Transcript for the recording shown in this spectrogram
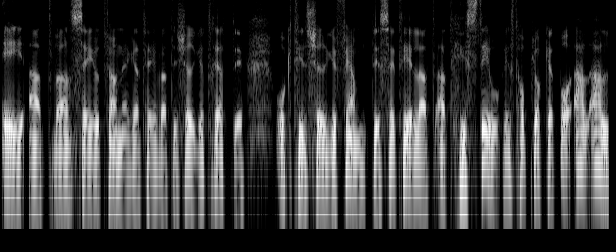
i att vara CO2-negativa till 2030 och till 2050 se till att, att historiskt ha plockat bort all, all,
